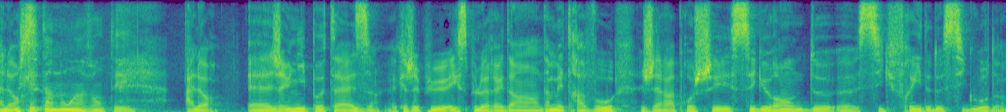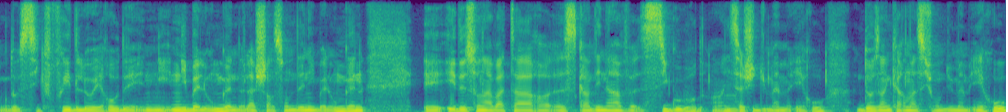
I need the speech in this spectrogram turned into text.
Alors, ou c'est un nom inventé? Alors, euh, j'ai une hypothèse que j'ai pu explorer dans, dans mes travaux. J'ai rapproché Ségurant de euh, Siegfried de Sigurd, donc de Siegfried, le héros des Ni- Nibelungen, de la chanson des Nibelungen, et, et de son avatar euh, scandinave Sigurd. hein, Il s'agit du même héros, deux incarnations du même héros.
